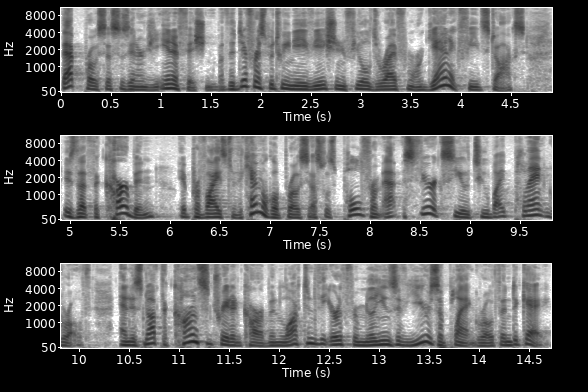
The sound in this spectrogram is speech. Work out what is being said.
That process is energy inefficient, but the difference between aviation fuel derived from organic feedstocks is that the carbon it provides to the chemical process was pulled from atmospheric CO2 by plant growth and is not the concentrated carbon locked into the earth for millions of years of plant growth and decay.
